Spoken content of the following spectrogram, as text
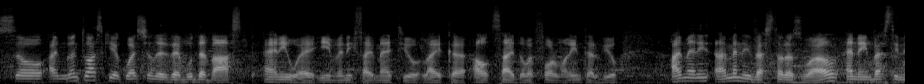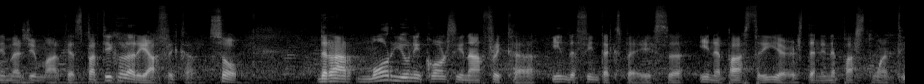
So I'm going to ask you a question that I would have asked anyway, even if I met you like uh, outside of a formal interview. I'm an, I'm an investor as well, and I invest in emerging markets, particularly Africa. So there are more unicorns in Africa in the fintech space uh, in the past three years than in the past 20.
